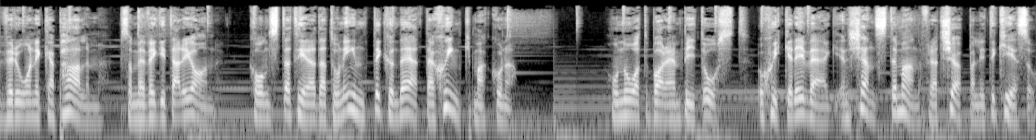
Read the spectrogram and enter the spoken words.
Veronica Palm, som är vegetarian, konstaterade att hon inte kunde äta skinkmackorna. Hon åt bara en bit ost och skickade iväg en tjänsteman för att köpa lite keso.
